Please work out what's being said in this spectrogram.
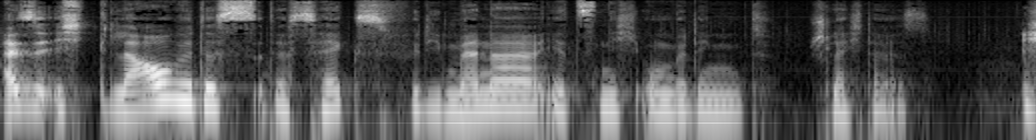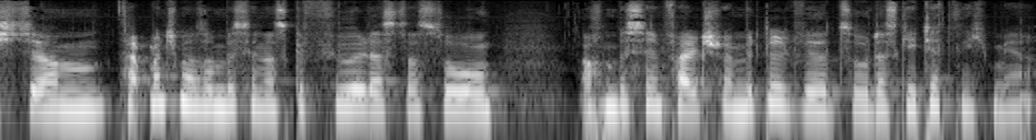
Also ich glaube, dass der Sex für die Männer jetzt nicht unbedingt schlechter ist. Ich ähm, habe manchmal so ein bisschen das Gefühl, dass das so auch ein bisschen falsch vermittelt wird. So, das geht jetzt nicht mehr.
